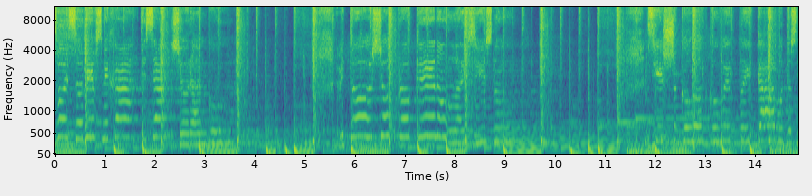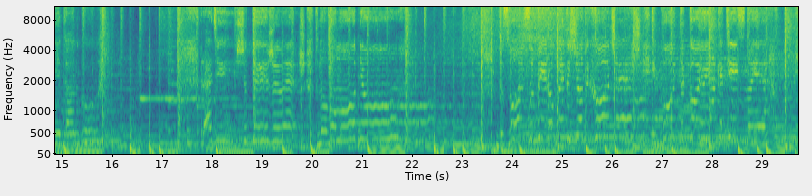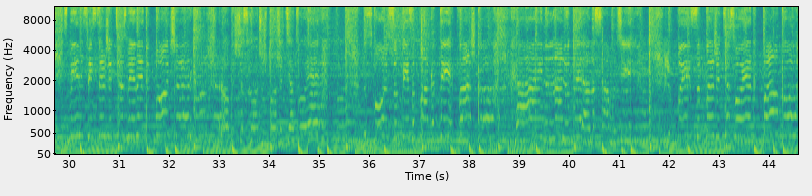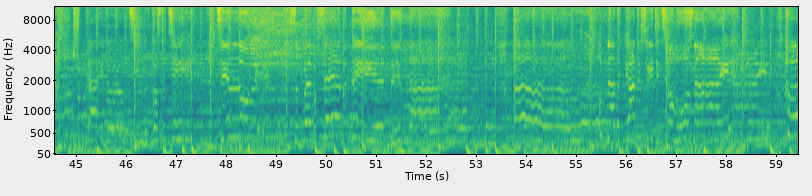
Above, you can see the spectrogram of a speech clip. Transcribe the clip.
дозволь собі всміхатися щоранку. Від того, що прокинулась зі сну З'їж шоколадку, випий каву до сніданку, Раді, що ти живеш в новому дню, дозволь собі робити що хочеш, бо життя твоє.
